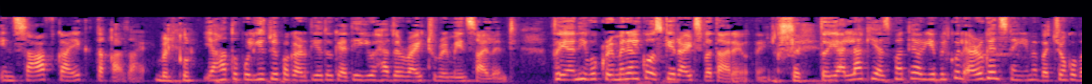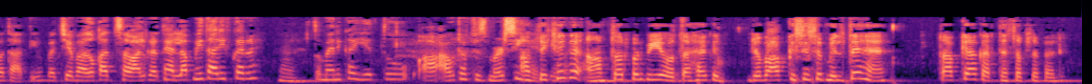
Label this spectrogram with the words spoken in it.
انصاف کا ایک تقاضا ہے۔ بالکل۔ یہاں تو پولیس بھی پکڑتی ہے تو کہتی ہے you have the right to remain silent تو یعنی وہ کریمنل کو اس کے رائٹس بتا رہے ہوتے ہیں۔ صحیح۔ تو یہ اللہ کی عظمت ہے اور یہ بالکل ایروگینس نہیں ہے میں بچوں کو بتاتی ہوں۔ بچے بعض اوقات سوال کرتے ہیں اللہ اپنی تعریف کر رہے ہیں؟ تو میں نے کہا یہ تو آؤٹ آف ہز مرسی آپ دیکھیں گے عام طور پر بھی یہ ہوتا ہے کہ جب آپ کسی سے ملتے ہیں تو آپ کیا کرتے ہیں سب سے پہلے؟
